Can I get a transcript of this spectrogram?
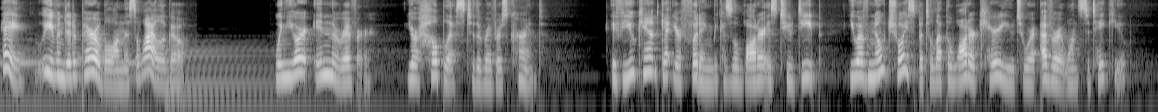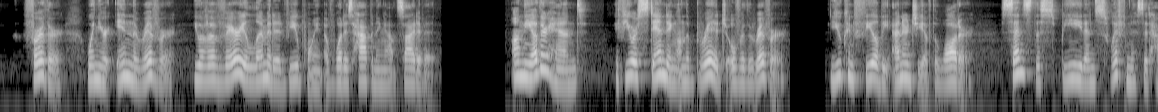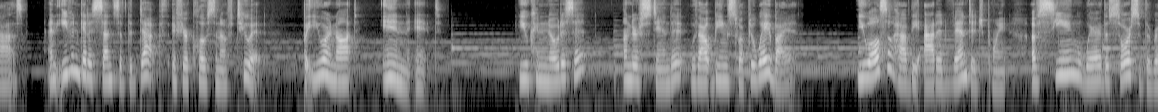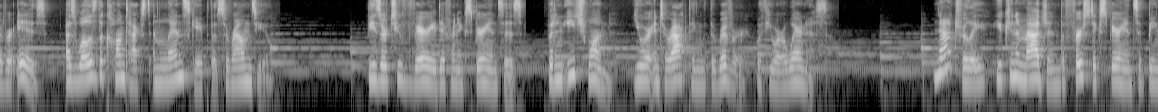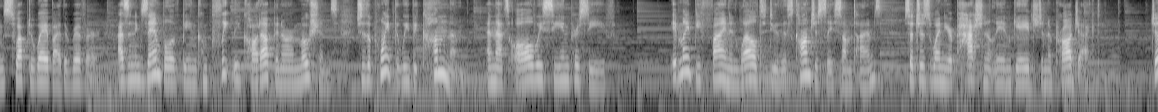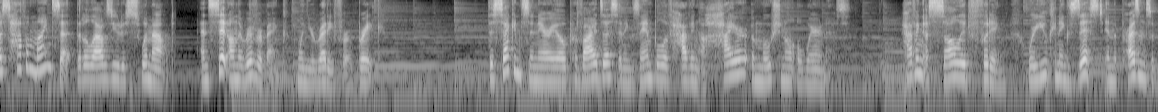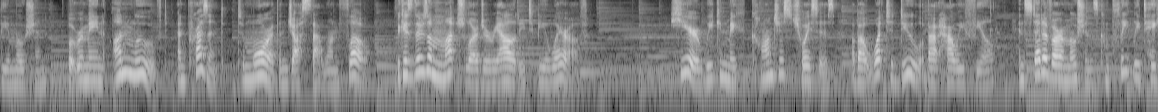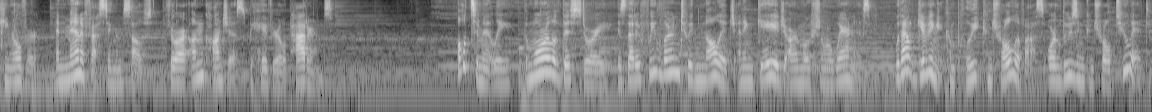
Hey, we even did a parable on this a while ago. When you're in the river, you're helpless to the river's current. If you can't get your footing because the water is too deep, you have no choice but to let the water carry you to wherever it wants to take you. Further, when you're in the river, you have a very limited viewpoint of what is happening outside of it. On the other hand, if you are standing on the bridge over the river, you can feel the energy of the water, sense the speed and swiftness it has, and even get a sense of the depth if you're close enough to it, but you are not in it. You can notice it, understand it without being swept away by it. You also have the added vantage point of seeing where the source of the river is, as well as the context and landscape that surrounds you. These are two very different experiences, but in each one, you are interacting with the river with your awareness. Naturally, you can imagine the first experience of being swept away by the river as an example of being completely caught up in our emotions to the point that we become them, and that's all we see and perceive. It might be fine and well to do this consciously sometimes, such as when you're passionately engaged in a project. Just have a mindset that allows you to swim out and sit on the riverbank when you're ready for a break. The second scenario provides us an example of having a higher emotional awareness having a solid footing where you can exist in the presence of the emotion, but remain unmoved and present to more than just that one flow, because there's a much larger reality to be aware of. Here, we can make conscious choices about what to do about how we feel, instead of our emotions completely taking over and manifesting themselves through our unconscious behavioral patterns. Ultimately, the moral of this story is that if we learn to acknowledge and engage our emotional awareness without giving it complete control of us or losing control to it,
